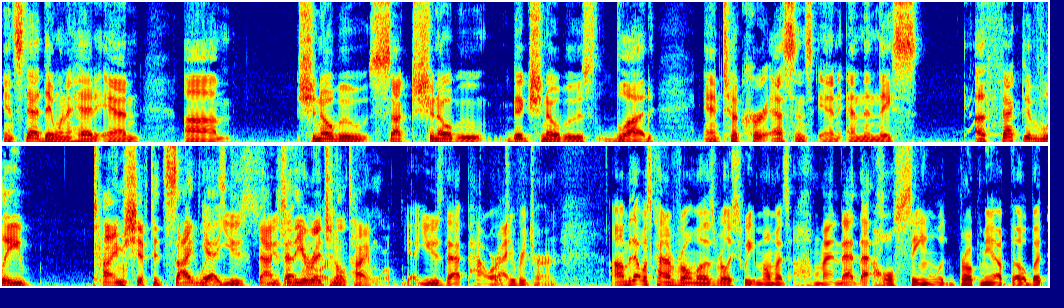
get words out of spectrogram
Instead, they went ahead and um, Shinobu sucked Shinobu, big Shinobu's blood, and took her essence in, and then they s- effectively time shifted sideways Yeah, use- back use to the power. original time world. Yeah, use that power Right. to return. Um, but that was kind of one of those really sweet moments. Oh man, that that whole scene was, broke me up though. But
